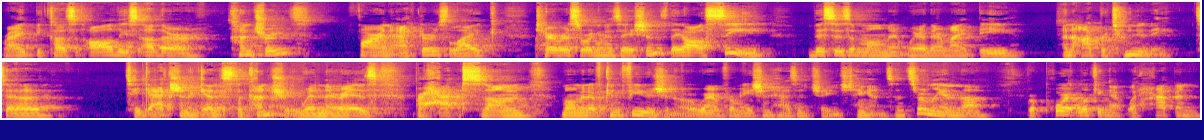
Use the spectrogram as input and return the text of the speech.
right? Because all these other countries, foreign actors like terrorist organizations, they all see this is a moment where there might be an opportunity to take action against the country when there is perhaps some moment of confusion or where information hasn't changed hands. And certainly in the report looking at what happened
